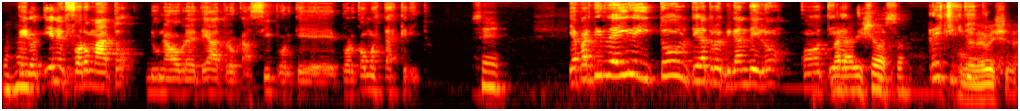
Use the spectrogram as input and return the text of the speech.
Ujú. pero tiene el formato de una obra de teatro casi, porque, por cómo está escrito. Sí, Y a partir de ahí leí todo el teatro de Pirandello, cuando maravilloso. re chiquitita, Maravilloso.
